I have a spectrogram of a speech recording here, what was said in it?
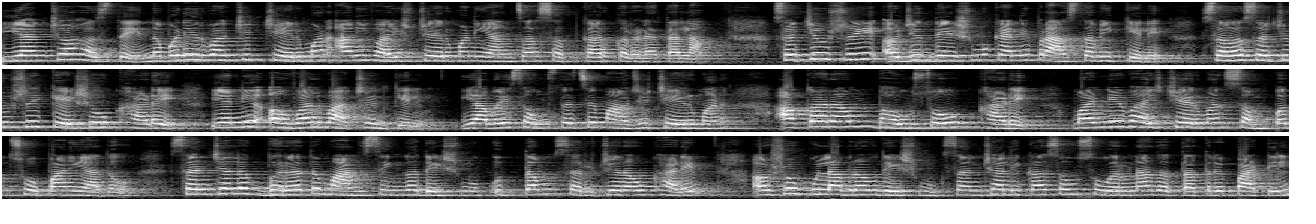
यांच्या हस्ते नवनिर्वाचित चेअरमन आणि व्हाईस चेअरमन यांचा सत्कार करण्यात आला. सचिव श्री अजित देशमुख यांनी प्रास्ताविक केले. सहसचिव श्री केशव खाडे यांनी अहवाल वाचन केले. यावेळी संस्थेचे माजी चेअरमन आकाराम भाऊसो खाडे मान्य व्हाईस चेअरमन संपत सोपान यादव संचालक भरत मानसिंग देशमुख उत्तम सर्जेराव खाडे अशोक गुलाबराव देशमुख संचालिका सौ सुवर्णा दत्तात्रय पाटील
